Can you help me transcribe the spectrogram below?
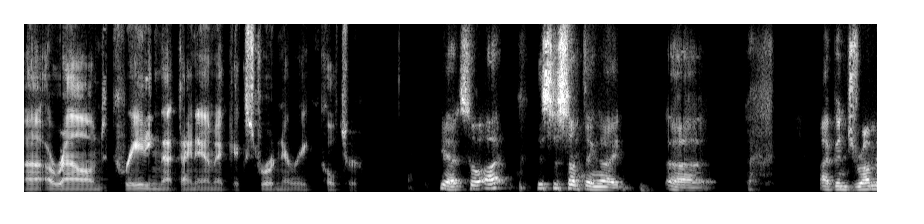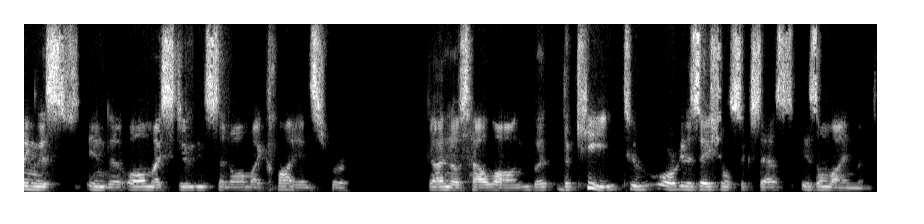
uh, around creating that dynamic, extraordinary culture? Yeah, so I, this is something I uh, I've been drumming this into all my students and all my clients for God knows how long. But the key to organizational success is alignment.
